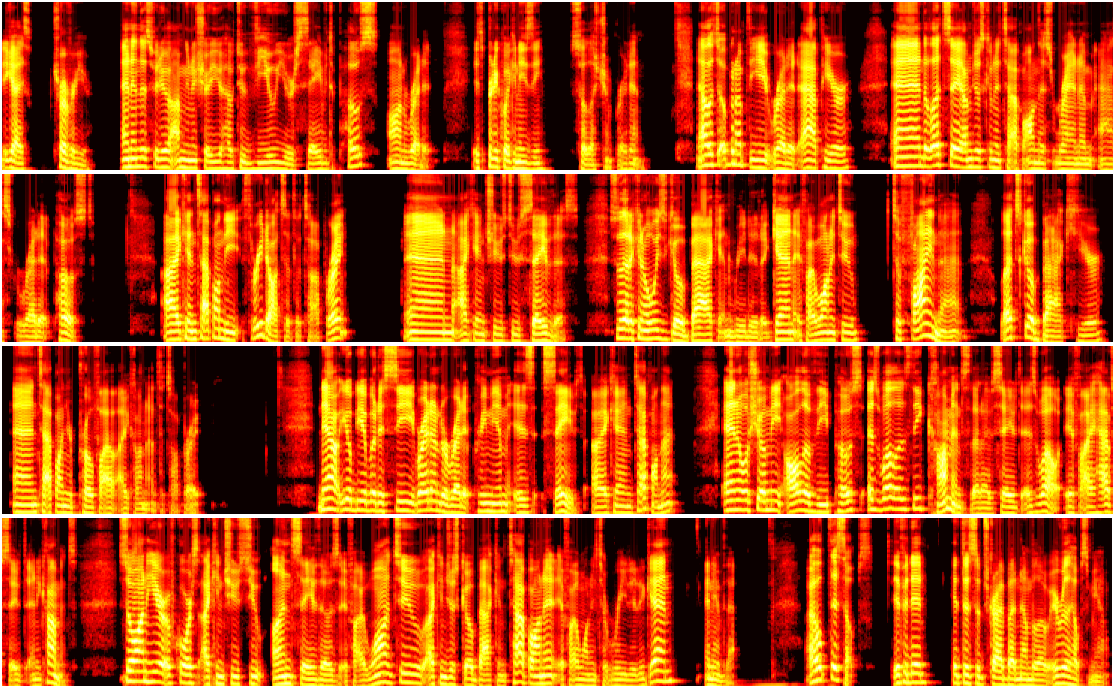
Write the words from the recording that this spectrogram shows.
Hey guys, Trevor here. And in this video, I'm going to show you how to view your saved posts on Reddit. It's pretty quick and easy, so let's jump right in. Now let's open up the Reddit app here. And let's say I'm just going to tap on this random Ask Reddit post. I can tap on the three dots at the top right, and I can choose to save this so that I can always go back and read it again if I wanted to. To find that, let's go back here and tap on your profile icon at the top right. Now you'll be able to see right under Reddit Premium is saved. I can tap on that and it will show me all of the posts as well as the comments that I've saved as well, if I have saved any comments. So on here, of course, I can choose to unsave those if I want to. I can just go back and tap on it if I wanted to read it again, any of that. I hope this helps. If it did, hit the subscribe button down below. It really helps me out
